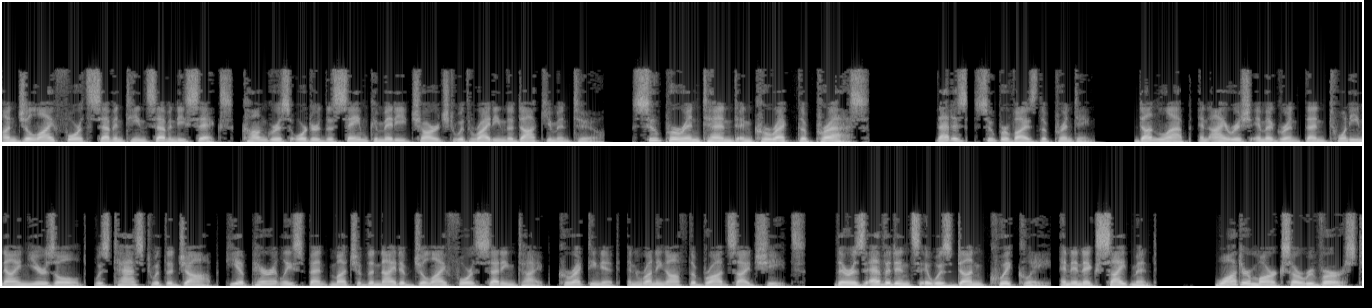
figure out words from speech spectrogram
on July 4, 1776, Congress ordered the same committee charged with writing the document to "...superintend and correct the press", that is, supervise the printing. Dunlap, an Irish immigrant then 29 years old, was tasked with the job. He apparently spent much of the night of July 4 setting type, correcting it, and running off the broadside sheets. There is evidence it was done quickly, and in excitement, Watermarks are reversed,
